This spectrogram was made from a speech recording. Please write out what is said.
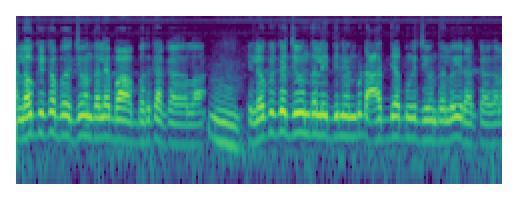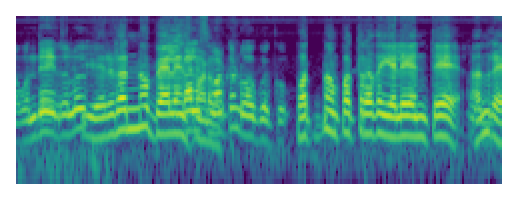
ಲೌಕಿಕ ಬ- ಜೀವನದಲ್ಲೇ ಬಾ ಬದುಕಕ್ಕಾಗಲ್ಲ. ಹ್ಞೂ ಈ ಲೌಕಿಕ ಜೀವನದಲ್ಲಿ ಇದ್ದೀನಿ ಅಂದ್ಬಿಟ್ಟು ಆಧ್ಯಾತ್ಮಿಕ ಜೀವನದಲ್ಲೂ ಇರೋಕ್ಕಾಗಲ್ಲ. ಒಂದೇ ಇದರಲ್ಲೂ ಎರಡನ್ನೂ ಬ್ಯಾಲೆನ್ಸ್ ಬ್ಯಾಲೆನ್ಸ್ ಮಾಡಬೇಕು. ಮಾಡ್ಕೊಂಡು ಹೋಗ್ಬೇಕು. ಪದ್ಮಪತ್ರದ ಎಲೆಯಂತೆ. ಅಂದ್ರೆ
